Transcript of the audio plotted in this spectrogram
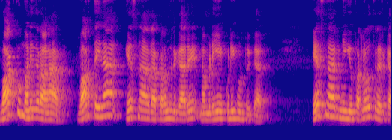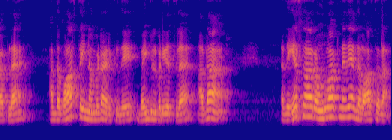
வாக்கு மனிதரானார். வார்த்தை தான் இயேசுநாதராக பிறந்திருக்காரு நம்மிடையே குடிகொண்டிருக்கார். இயேசுநாதர் நீங்கள் பரலோகத்தில் இருக்காப்புல அந்த வார்த்தை நம்மிடம் இருக்குது பைபிள் வடிவத்தில் அதான் அந்த இயேசுநாதரை உருவாக்குனதே அந்த வார்த்தை தான்.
